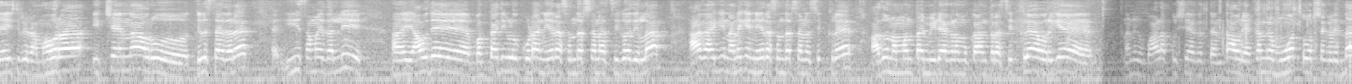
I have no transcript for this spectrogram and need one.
ಜೈ ಶ್ರೀರಾಮ್ ಅವರ ಇಚ್ಛೆಯನ್ನ ಅವರು ತಿಳಿಸ್ತಾ ಇದ್ದಾರೆ. ಈ ಸಮಯದಲ್ಲಿ ಯಾವುದೇ ಭಕ್ತಾದಿಗಳು ಕೂಡ ನೇರ ಸಂದರ್ಶನ ಸಿಗೋದಿಲ್ಲ. ಹಾಗಾಗಿ ನನಗೆ ನೇರ ಸಂದರ್ಶನ ಸಿಕ್ಕರೆ, ಅದು ನಮ್ಮಂಥ ಮೀಡಿಯಾಗಳ ಮುಖಾಂತರ ಸಿಕ್ಕರೆ ಅವರಿಗೆ ನನಗೆ ಭಾಳ ಖುಷಿ ಆಗುತ್ತೆ ಅಂತ ಅವ್ರು ಯಾಕಂದರೆ ಮೂವತ್ತು ವರ್ಷಗಳಿಂದ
